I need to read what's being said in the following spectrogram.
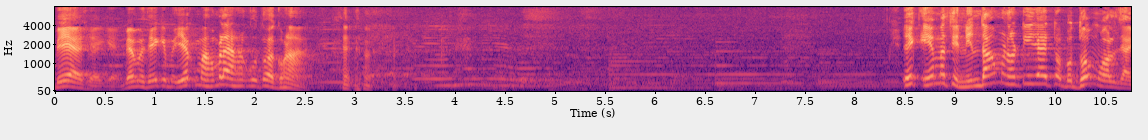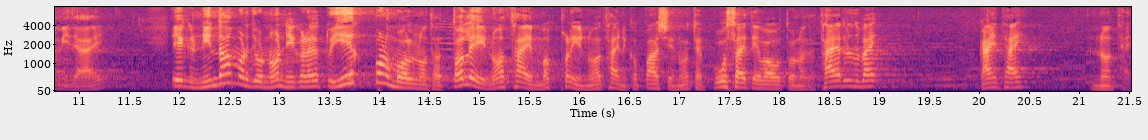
બે છે કે બે માં કે, એકમાં હમણાં હાંકું તો ઘણા. એક એમાંથી નિંદામણ હટી જાય તો બધો મોલ જામી જાય. એક નિંદામણ જો ન નીકળે તો એક પણ મોલ ન થાય. તલે ન થાય, મગફળી ન થાય ને કપાસે ન થાય, પોસાય તે વાવતો ન થાય. થાય રંજભાઈ કાંઈ થાય? ન થાય.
